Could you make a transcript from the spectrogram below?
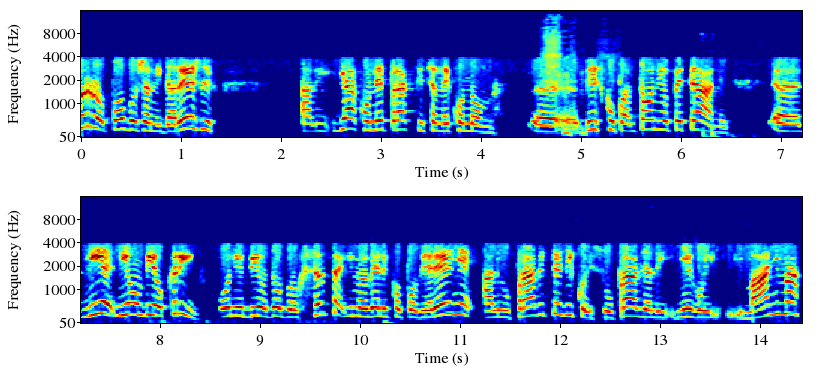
vrlo pobožan i darežljiv, ali jako nepraktičan ekonom, e, biskup Antonio Peteani. E, nije, nije on bio kriv, on je bio dobrog srca, imao veliko povjerenje, ali upravitelji koji su upravljali njegovim imanjima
